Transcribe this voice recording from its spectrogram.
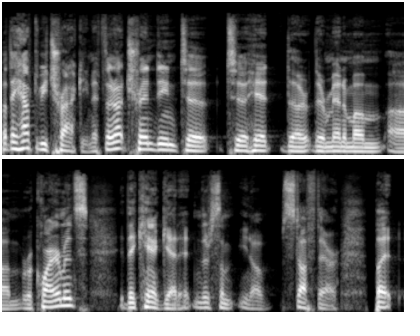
but they have to be tracking. If they're not trending to to hit their their minimum um, requirements, they can't get it. And there's some you know stuff there, but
